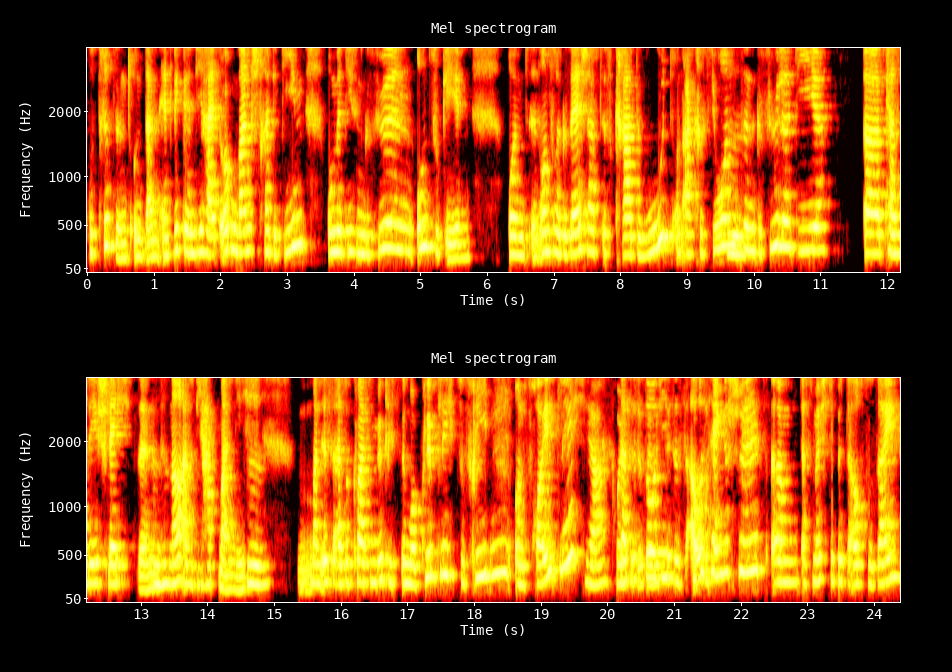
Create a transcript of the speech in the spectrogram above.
frustriert sind und dann entwickeln die halt irgendwann Strategien, um mit diesen Gefühlen umzugehen. Und in unserer Gesellschaft ist gerade Wut und Aggression mhm. sind Gefühle, die äh, per se schlecht sind. Mhm. Ne? Also die hat man nicht. Mhm. Man ist also quasi möglichst immer glücklich, zufrieden und freundlich. Ja, freundlich das ist, ist so dieses Aushängeschild. Ähm, das möchte bitte auch so sein.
